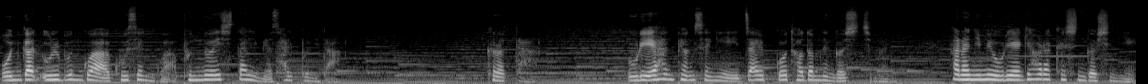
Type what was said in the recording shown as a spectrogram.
온갖 울분과 고생과 분노에 시달리며 살 뿐이다. 그렇다. 우리의 한평생이 짧고 덧없는 것이지만 하나님이 우리에게 허락하신 것이니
